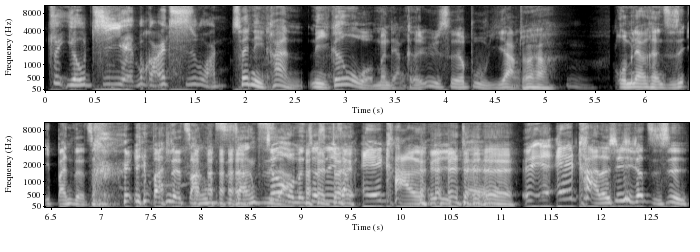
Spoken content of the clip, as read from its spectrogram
最油鸡耶，不赶快吃完。”所以你看，你跟我们两个的预设又不一样。对啊，嗯，我们两个可能只是一般的长，一般的长子，长子，就我们就是一张 A 卡而已。对对，A 卡的心情就只是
